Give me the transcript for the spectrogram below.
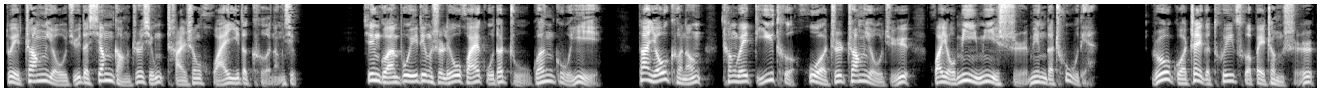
对张友菊的香港之行产生怀疑的可能性。尽管不一定是刘怀古的主观故意，但有可能成为敌特获知张友菊怀有秘密使命的触点。如果这个推测被证实，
